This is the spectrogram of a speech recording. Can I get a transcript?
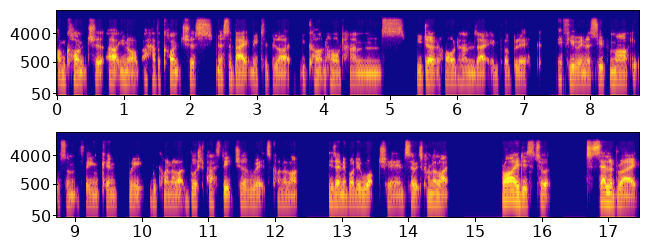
I'm conscious, uh, you know, I have a consciousness about me to be like, you can't hold hands, you don't hold hands out in public. If you're in a supermarket or something and we, we kind of like brush past each other, it's kind of like, is anybody watching? So it's kind of like pride is to, to celebrate.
